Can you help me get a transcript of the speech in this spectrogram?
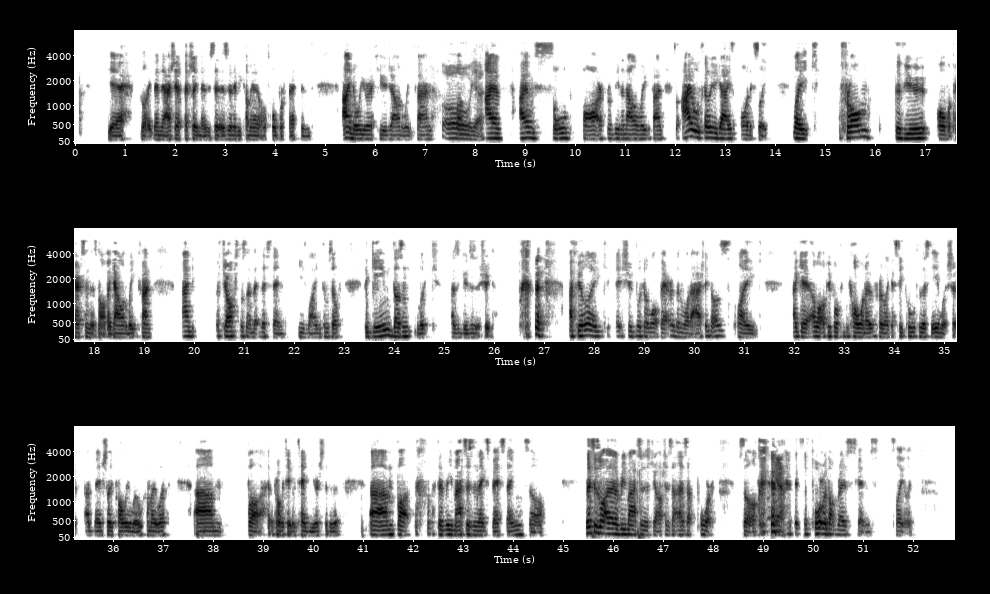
yeah, but like then they actually officially announced it is going to be coming out October 5th, and I know you're a huge Alan Wake fan. Oh, yeah. I am, I am so far from being an Alan Wake fan. So I will tell you guys honestly, like from the view of a person that's not a big Alan Wake fan, and if Josh doesn't admit this, then he's lying to himself. The game doesn't look as good as it should. I feel like it should look a lot better than what it actually does. Like, I get a lot of people been calling out for like a sequel to this game, which eventually probably will come out with. Um, but it'll probably take them 10 years to do it. Um, but the remaster is the next best thing, so this is what a remaster is, Josh. It's a, it's a port. So, Yeah. it's a port with up-res skins, slightly.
